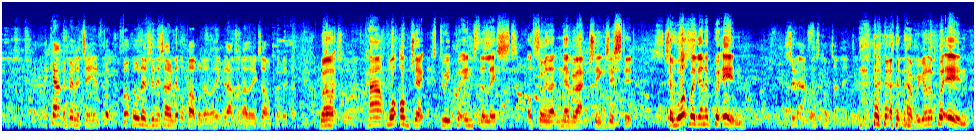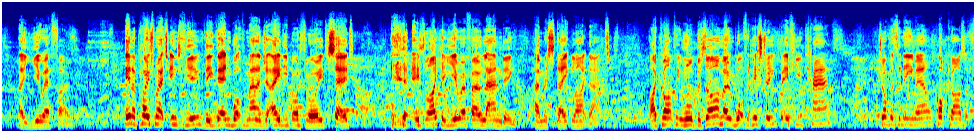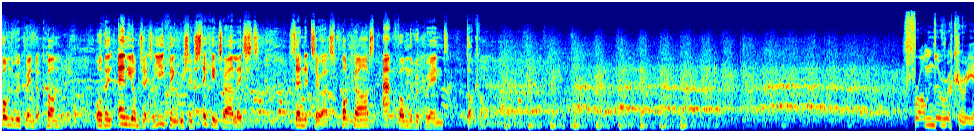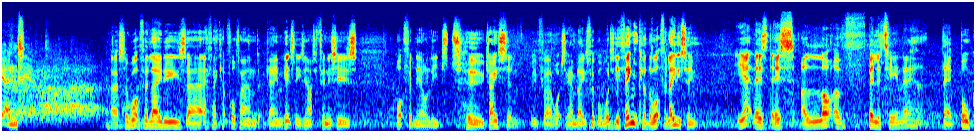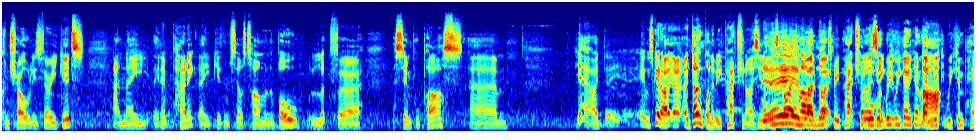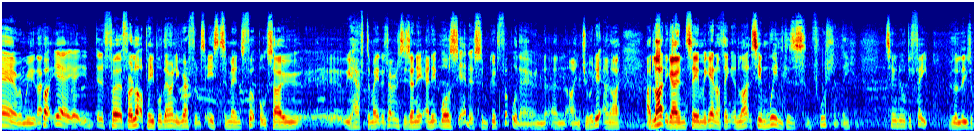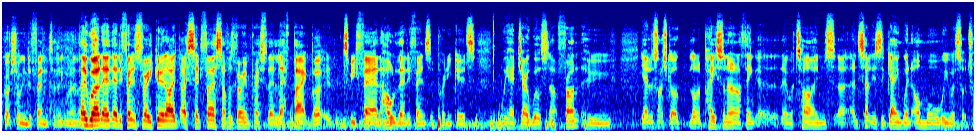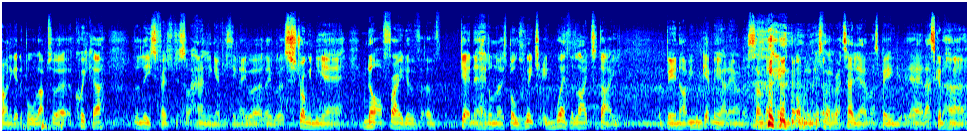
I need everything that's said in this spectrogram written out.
accountability, football lives in its own little bubble, and I think that was another example of it. Well, how, what object do we put into the list of something that never actually existed? So what we're going to put in, Stuart Atwell's contact lens. no, we're going to put in a UFO. In a post-match interview, the then Watford manager Aidy Boothroyd said, "It's like a UFO landing, a mistake like that." I can't think of a more bizarre moment in Watford history, but if you can, drop us an email, podcast at fromtherookeryend.com, or if there's any objects that you think we should stick into our list, send it to us, podcast at fromtherookeryend.com. From the Rookery End. Uh, so Watford ladies uh, FA Cup fourth round game against Leeds United finishes Watford nil Leeds two. Jason, we've uh, watched the game of ladies football. What did you think of the Watford ladies team? Yeah, there's there's a lot of ability in there. Their ball control is very good, and they, they don't panic. They give themselves time on the ball, look for a, a simple pass. Um, yeah, I, it was good. I, I- don't want to be patronising. You know, Yeah, it's quite yeah, hard but- not but- to be patronising. we, we go and but- we, we compare and we. That, but yeah, yeah, for, for a lot of people, their only reference is to men's football. So uh, we have to make those references. And it, and it was, yeah, there's some good football there, and, and I enjoyed it. And I, I'd like to go and see him again, I think, and like to see him win because, unfortunately, 2 0 defeat. The Leeds were quite strong in defence, I think, weren't They They were, their, their defence was very good. I, I said first off, I was very impressed with their left back, but to be fair, the whole of their defence are pretty good. We had Joe Wilson up front, who, yeah, looks like she's got a lot of pace on her, and I think uh, there were times, uh, and certainly as the game went on more, we were sort of trying to get the ball up to a, a quicker. The Leeds defence were just sort of handling everything. They were they were strong in the air, not afraid of, of getting ahead on those balls, which in weather like today, being up, you wouldn't get me out there on a Sunday heading the ball in this weather. I tell you, it must be, yeah, that's going to hurt.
